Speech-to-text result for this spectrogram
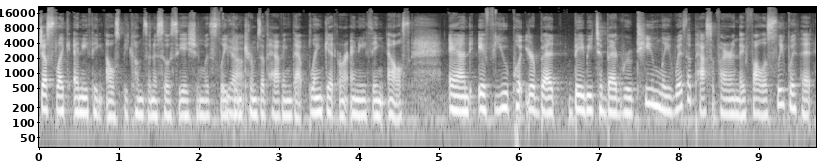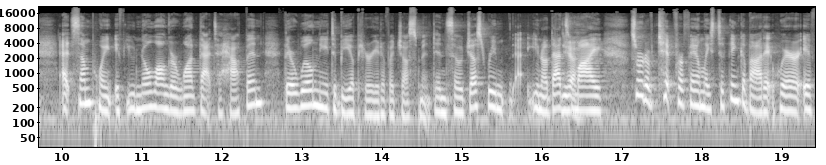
just like anything else becomes an association with sleep yeah. in terms of having that blanket or anything else. And if you put your bed, baby to bed routinely with a pacifier and they fall asleep with it, at some point, if you no longer want that to happen, there will need to be a period of adjustment. And so, just re, you know, that's yeah. my sort of tip for families to think about it. Where if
